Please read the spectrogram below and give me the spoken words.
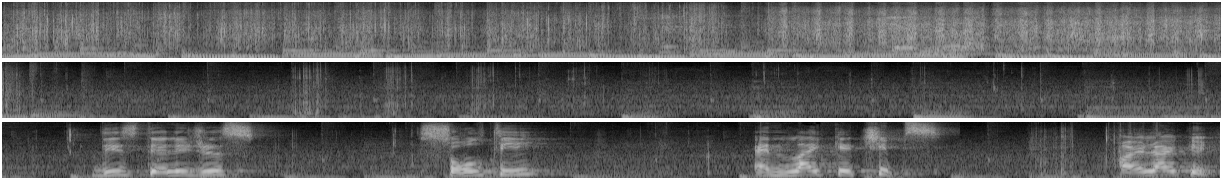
break This delicious, salty, and like a chips. I like it.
